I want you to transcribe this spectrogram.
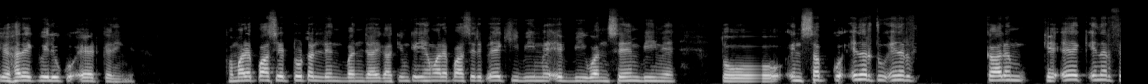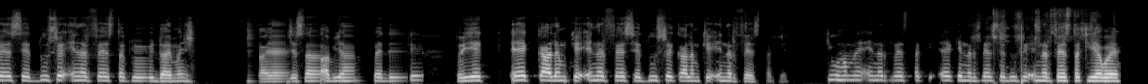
ये हर एक वैल्यू को ऐड करेंगे। तो हमारे पास ये टोटल लेंथ बन जाएगा, क्योंकि ये हमारे पास सिर्फ़ एक ही बीम है F B one same beam है। तो इन सबको इनर टू इनर कॉलम के एक इनर फेस से दूसरे इनर फेस तक डायमेंशन जैसा अब यहाँ पे देखें तो ये एक कॉलम के इनर फेस से दूसरे कॉलम के इनर फेस तक है। क्यों हमने इनर फेस तक, एक इनर फेस से दूसरे इनर फेस तक लिया हुआ है?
